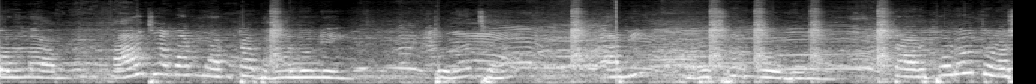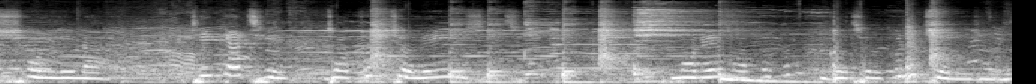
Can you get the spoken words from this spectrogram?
বললাম, আজ আমার মনটা ভালো নেই। তোরা যা, আমি গোসল করব না। তারপরেও তোরা শুনলি না। ঠিক আছে, যখন চলেই এসেছি, মনের মতো গোসল করে চলে যাবে।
